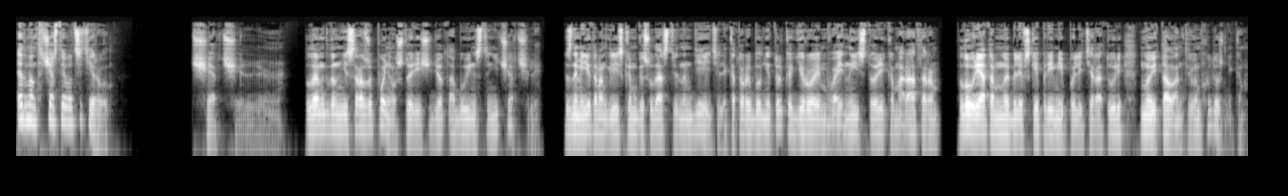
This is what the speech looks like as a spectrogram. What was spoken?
Эдмонд часто его цитировал. Черчилль. Лэнгдон не сразу понял, что речь идет об Уинстоне Черчилле. знаменитом английском государственном деятеле, который был не только героем войны, историком, оратором, лауреатом Нобелевской премии по литературе, но и талантливым художником.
